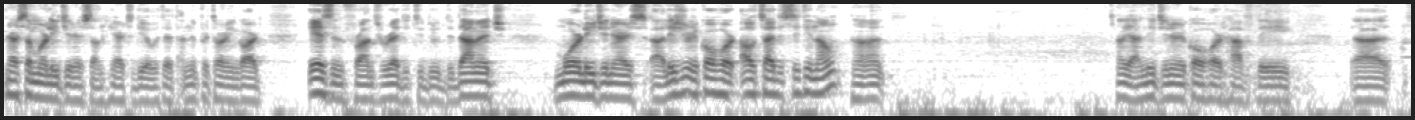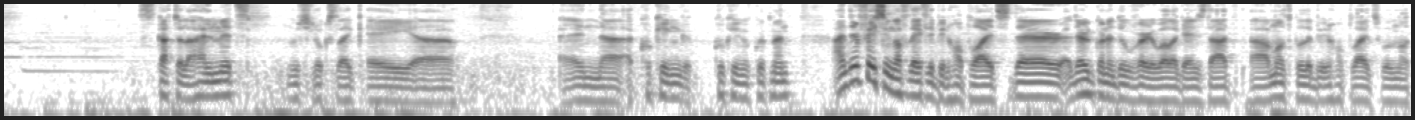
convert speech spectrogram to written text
There are some more legionaries down here to deal with it, and the Praetorian Guard is in front, ready to do the damage. More legionaries, uh, legionary cohort outside the city now. Uh, oh yeah, legionary cohort have the uh, scutula helmet, which looks like a uh, in uh, a cooking cooking equipment. And they're facing off lately Libyan hoplites. They're they're gonna do very well against that. Uh, multiple Libyan hoplites will not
